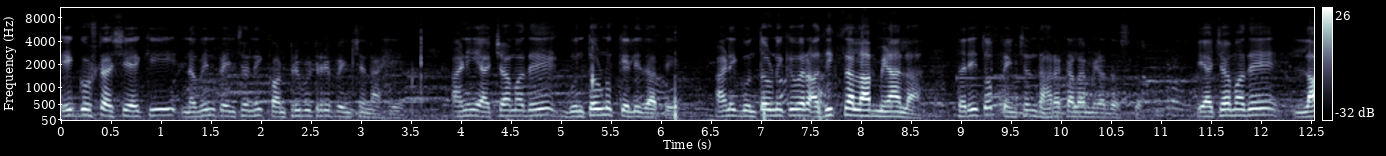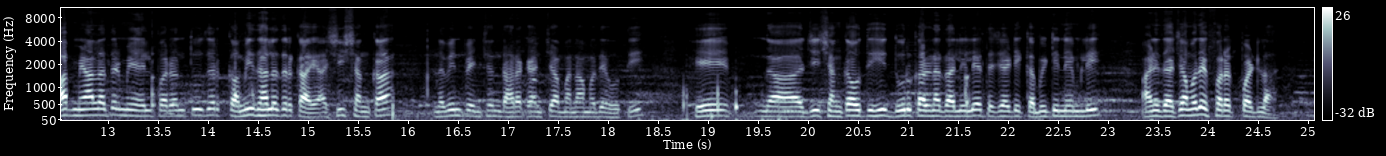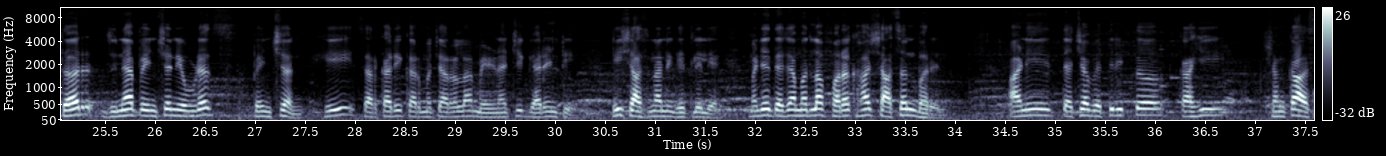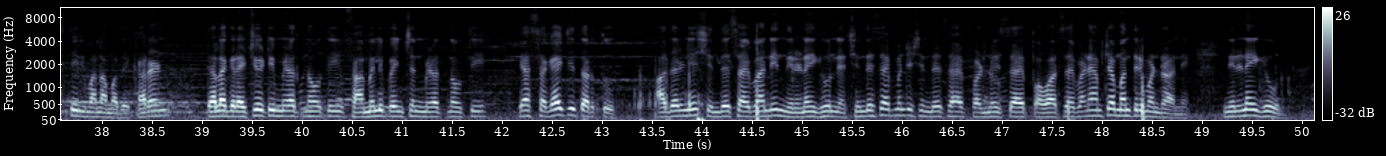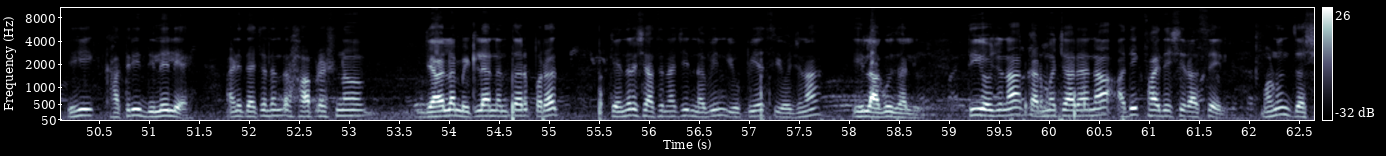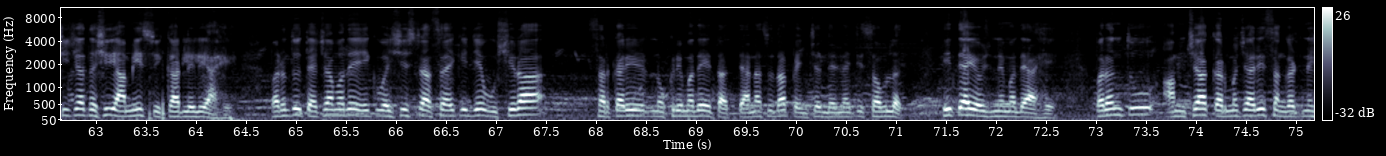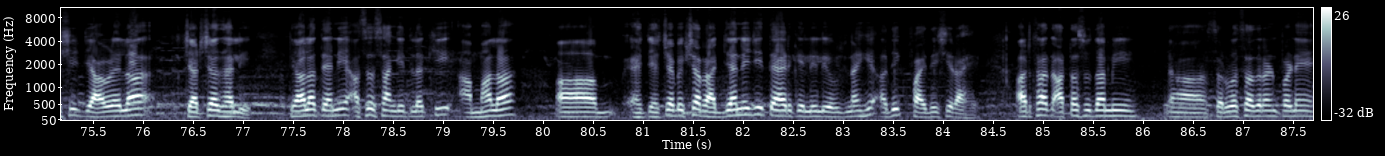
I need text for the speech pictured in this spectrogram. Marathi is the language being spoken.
एक गोष्ट अशी आहे की नवीन पेन्शन ही कॉन्ट्रीब्युटरी पेन्शन आहे आणि याच्यामध्ये गुंतवणूक केली जाते आणि गुंतवणुकीवर अधिकचा लाभ मिळाला तरी तो पेन्शनधारकाला मिळत असतो. याच्यामध्ये लाभ मिळाला तर मिळेल परंतु जर कमी झालं तर काय? अशी शंका नवीन पेन्शनधारकांच्या मनामध्ये होती. हे जी शंका होती ही दूर करण्यात आलेली आहे त्याच्यासाठी कमिटी नेमली आणि त्याच्यामध्ये फरक पडला. तर जुन्या पेन्शन एवढंच पेन्शन ही सरकारी कर्मचाऱ्याला मिळण्याची गॅरंटी ही शासनाने घेतलेली आहे. म्हणजे त्याच्यामधला फरक हा शासन भरेल. आणि त्याच्या व्यतिरिक्त काही शंका असतील मनामध्ये कारण त्याला ग्रॅच्युएटी मिळत नव्हती फॅमिली पेन्शन मिळत नव्हती. या सगळ्याची तरतूद आदरणीय शिंदेसाहेबांनी निर्णय घेऊन शिंदेसाहेब म्हणजे शिंदेसाहेब फडणवीस साहेब पवारसाहेब आणि आमच्या मंत्रिमंडळाने निर्णय घेऊन ही खात्री दिलेली आहे. आणि त्याच्यानंतर हा प्रश्न ज्यावेळेला मिटल्यानंतर परत केंद्र शासनाची नवीन यू पी एस योजना ही लागू झाली. ती योजना कर्मचाऱ्यांना अधिक फायदेशीर असेल म्हणून जशीच्या तशी आम्ही स्वीकारलेली आहे. परंतु त्याच्यामध्ये एक वैशिष्ट्य असं आहे की जे उशिरा सरकारी नोकरीमध्ये येतात त्यांनासुद्धा पेन्शन देण्याची सवलत ही त्या योजनेमध्ये आहे. परंतु आमच्या कर्मचारी संघटनेशी ज्यावेळेला चर्चा झाली त्याला त्यांनी असं सांगितलं की आम्हाला ह्याच्यापेक्षा राज्याने जी तयार केलेली योजना ही अधिक फायदेशीर आहे. अर्थात आतासुद्धा मी सर्वसाधारणपणे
